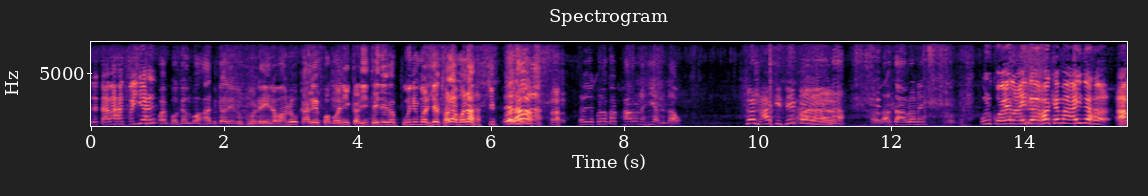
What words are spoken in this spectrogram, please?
એટલે તારા હાથ ભાઈ જાય ઓય બગલમાં હાથ ગાળીને ઊભું નહીં રહેવાનું. કાલે પગવાની કડી થઈ જશે પૂન મરશે. થોડા મના તમે એકલો કઈ ફારો નહીં આલ્યો લાવ. તો ના કીધી પણ? લાવ તો આવરા નહીં. પણ કોયલ આવી જાય હો ખેમાં આવી જાય આ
